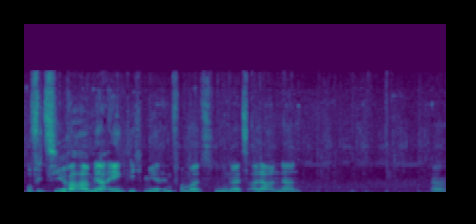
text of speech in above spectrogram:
Offiziere haben ja eigentlich mehr Informationen als alle anderen. Ja.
